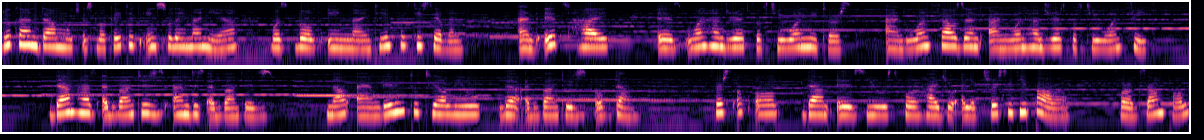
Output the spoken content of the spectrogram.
Dukan Dam which is located in Suleymania was built in 1957 and its height is 151 meters and 1151 feet. Dam has advantages and disadvantages. Now I am going to tell you the advantages of dam. First of all, dam is used for hydroelectricity power. For example,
